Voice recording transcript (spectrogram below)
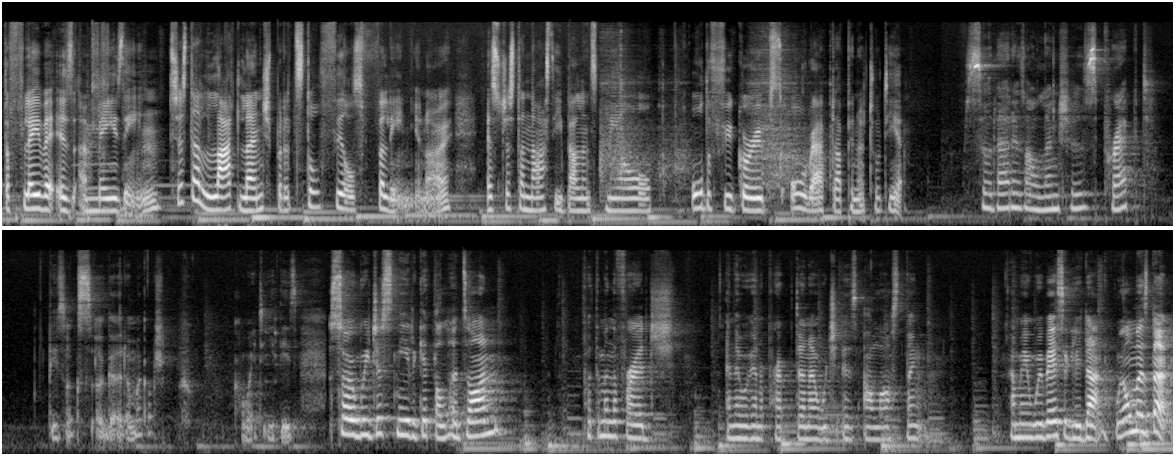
the flavor is amazing. It's just a light lunch, but it still feels filling, you know? It's just a nasty balanced meal, all the food groups, all wrapped up in a tortilla. So that is our lunches prepped. These look so good, oh my gosh. Can't wait to eat these. So we just need to get the lids on, put them in the fridge, and then we're gonna prep dinner, which is our last thing. I mean, we're basically done. We're almost done.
